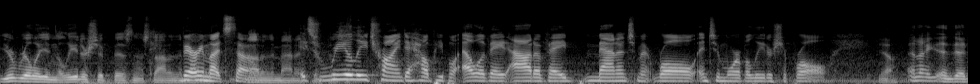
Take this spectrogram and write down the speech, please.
you're really in the leadership business, not in the Very manage- much so. Not in the management. It's business. really trying to help people elevate out of a management role into more of a leadership role. Yeah, and I, and that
